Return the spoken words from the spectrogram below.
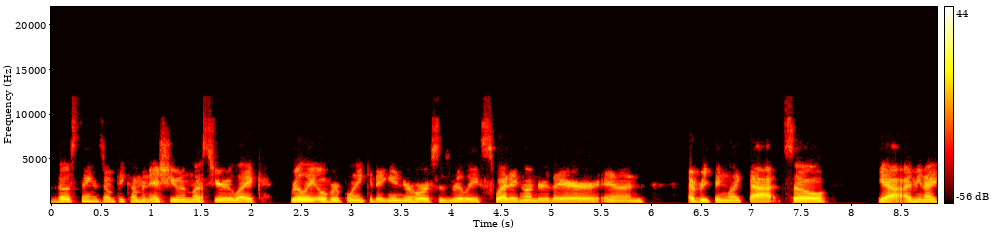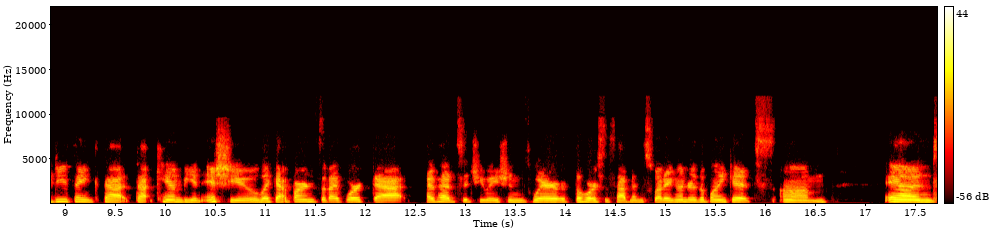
those things don't become an issue unless you're like really over blanketing and your horse is really sweating under there and everything like that. So yeah i mean i do think that that can be an issue. Like at barns that i've worked at I've had situations where the horses have been sweating under the blankets. Um, and,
